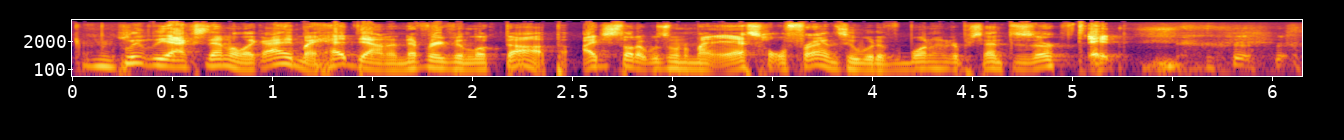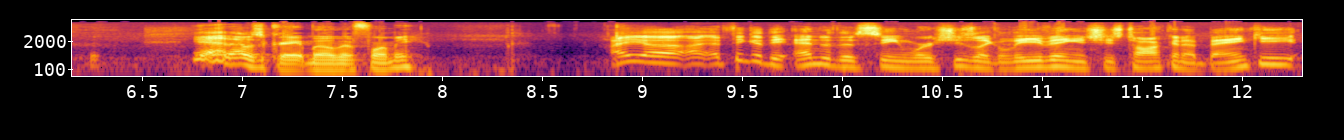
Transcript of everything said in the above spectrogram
completely accidental, like I had my head down and never even looked up. I just thought it was one of my asshole friends who would have 100% deserved it. yeah, that was a great moment for me. I uh, I think at the end of the scene where she's like leaving and she's talking to Banky,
